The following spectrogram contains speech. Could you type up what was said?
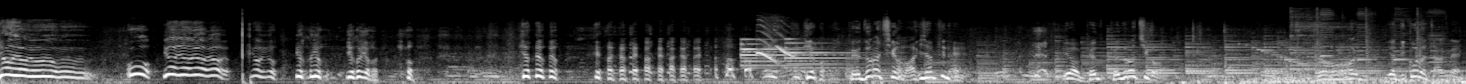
야야야야야 오 야야야야야야야야야야야야야야야야야 야 배도라치가 많이 잡히네 야 배, 배도라치가 야야니 거는 작네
